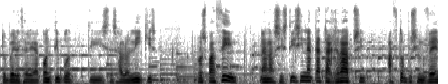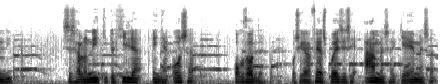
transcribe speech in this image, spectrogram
των περιθωριακών τύπων της Θεσσαλονίκης προσπαθεί να ανασυστήσει ή να καταγράψει αυτό που συμβαίνει στη Θεσσαλονίκη το 1980. Ο συγγραφέας που έζησε άμεσα και έμεσα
